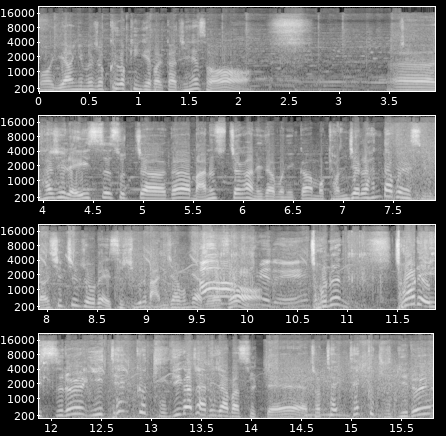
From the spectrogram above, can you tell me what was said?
뭐 이왕이면 좀 클로킹 개발까지 해서 어, 사실 레이스 숫자가 많은 숫자가 아니다 보니까 뭐 견제를 한다고 했습니다. 실질적으로 SCV를 많이 잡은 게아 아니라서 조심해야 돼. 저는 저 레이스를 이 탱크 두 기가 자리 잡았을 때 저 탱크 두 기를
